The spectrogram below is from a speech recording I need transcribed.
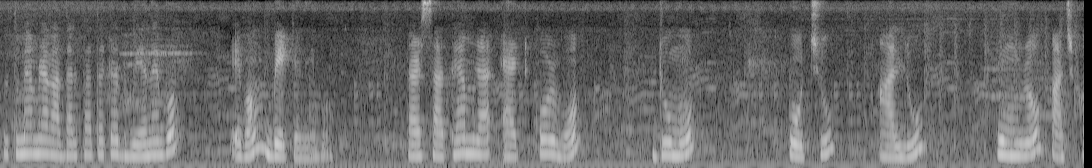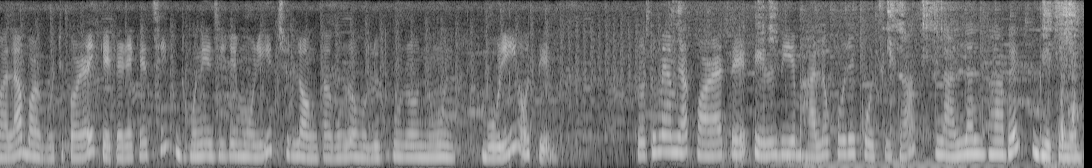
প্রথমে আমরা গাঁদাল পাতাটা ধুয়ে নেব এবং বেটে নেব। তার সাথে আমরা অ্যাড করব ডুমুর কচু, আলু, কুমড়ো, কাঁচকলা, বরবটি কড়াই কেটে রেখেছি, ধনে জিরে, মরিচ, লঙ্কা গুঁড়ো, হলুদ গুঁড়ো, নুন, বড়ি ও তেল। প্রথমে আমরা কড়াতে তেল দিয়ে ভালো করে কচুটা লাল লালভাবে ভেজে নেব।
